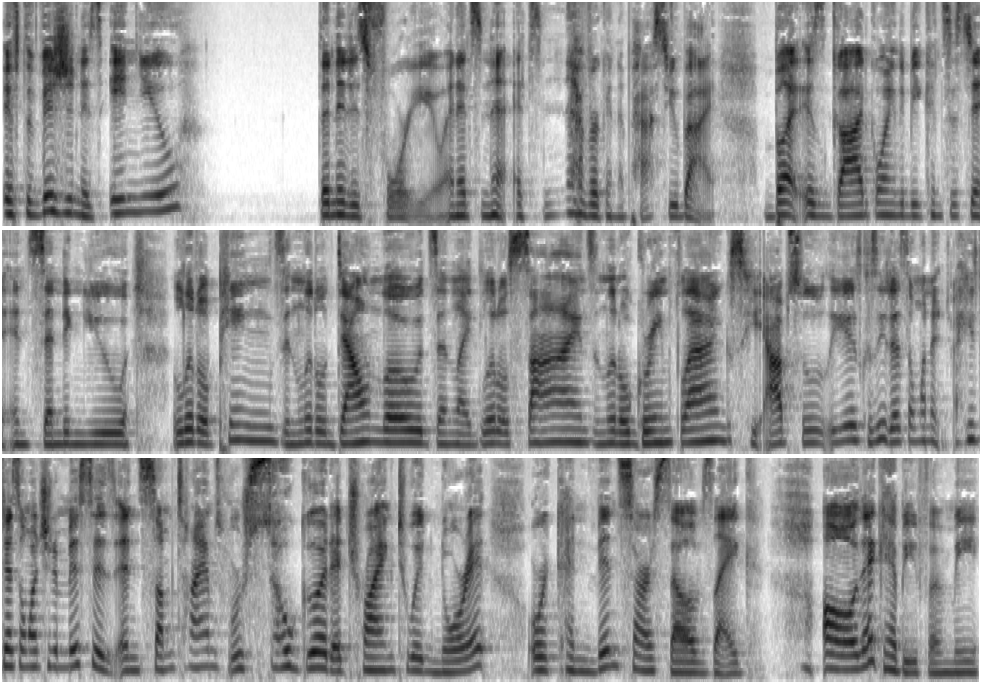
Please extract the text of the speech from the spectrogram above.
if the vision is in you, then it is for you and it's ne- it's never going to pass you by. But is God going to be consistent in sending you little pings and little downloads and like little signs and little green flags? He absolutely is because he doesn't want to he doesn't want you to miss it. And sometimes we're so good at trying to ignore it or convince ourselves like Oh, that can't be for me.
